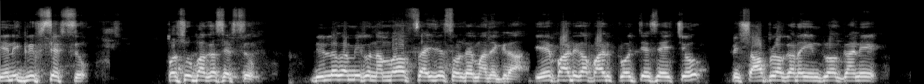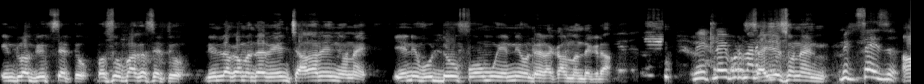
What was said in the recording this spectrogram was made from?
ఇవన్నీ గ్రిప్ సెట్స్ పశుపాక సెట్స్ దీనిలో మీకు నంబర్ ఆఫ్ సైజెస్ ఉంటాయి మా దగ్గర. ఏ పాటికి ఆ పాటికి క్లోజ్ చేసేయచ్చు? మీ షాప్లో కానీ ఇంట్లో కానీ ఇంట్లో గ్రిప్ సెట్ పశుపాక సెట్ దీనిలో మన దగ్గర రేంజ్ చాలా రేంజ్ ఉన్నాయి. ఇవన్నీ వుడ్ ఫోమ్ ఇవన్నీ ఉంటాయి రకాలు మన దగ్గర. వీటిలో ఇప్పుడు మనకి సైజెస్ ఉన్నాయండి. బిగ్ సైజ్ ఆ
